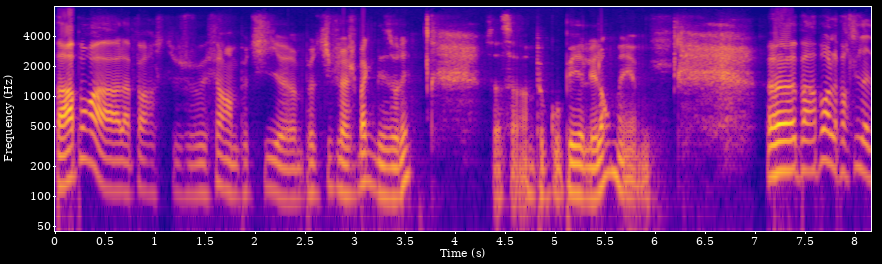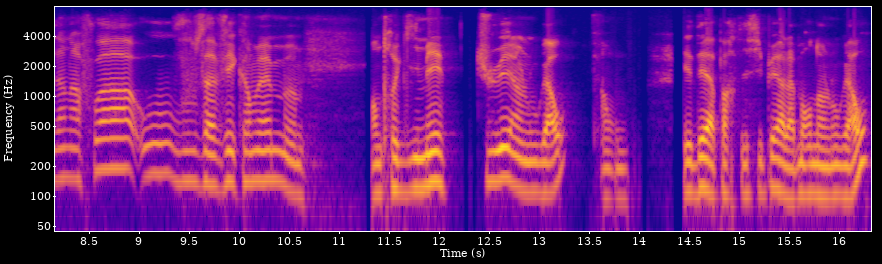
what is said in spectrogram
Par rapport à la partie, je vais faire un petit, euh, un petit flashback, désolé. Ça, ça va un peu couper l'élan, mais euh, par rapport à la partie de la dernière fois où vous avez quand même euh, entre guillemets tué un loup-garou, enfin aidé à participer à la mort d'un loup-garou,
